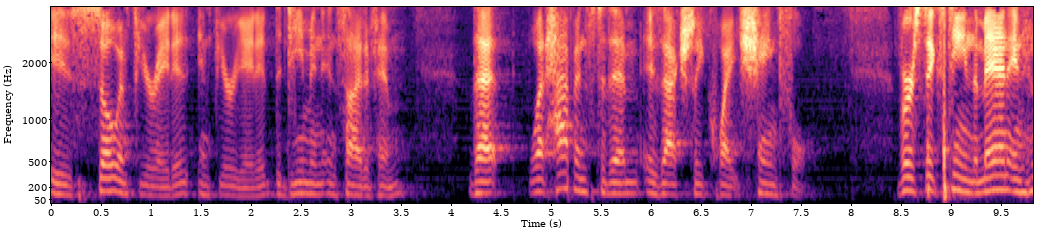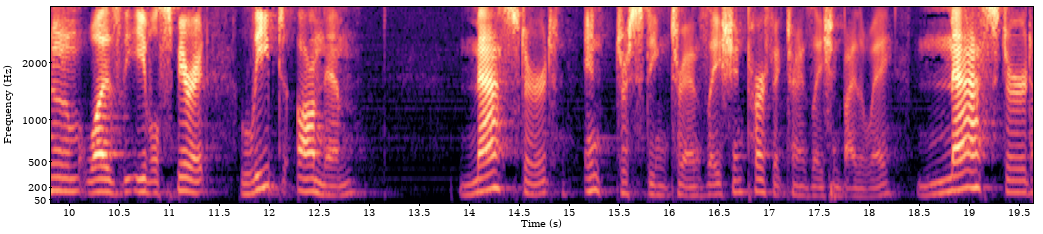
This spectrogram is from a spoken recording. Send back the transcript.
is so infuriated, infuriated, the demon inside of him, that what happens to them is actually quite shameful. Verse 16 The man in whom was the evil spirit leaped on them, mastered, interesting translation, perfect translation, by the way, mastered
